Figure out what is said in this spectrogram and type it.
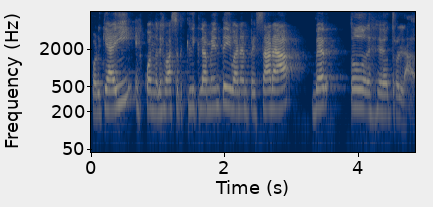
Porque ahí es cuando les va a hacer clic la mente y van a empezar a ver todo desde otro lado.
